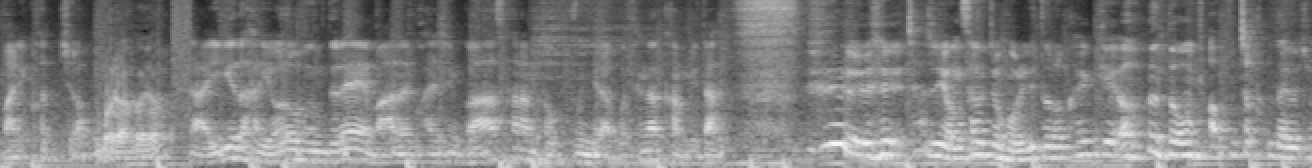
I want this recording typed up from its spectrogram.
많이 컸죠? 뭐라고요? 자, 이게 다 여러분들의 많은 관심과 사랑 덕분이라고 생각합니다. 자주 영상 좀 올리도록 할게요. 너무 바쁜 척한다 요즘.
